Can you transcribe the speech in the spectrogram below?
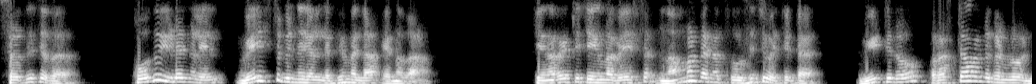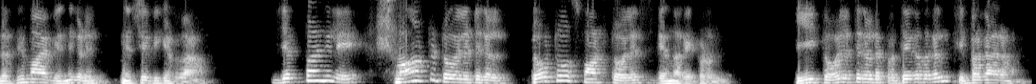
ശ്രദ്ധിച്ചത് പൊതു ഇടങ്ങളിൽ വേസ്റ്റ് ബിന്നുകൾ ലഭ്യമല്ല എന്നതാണ്. ജനറേറ്റ് ചെയ്യുന്ന വേസ്റ്റ് നമ്മൾ തന്നെ സൂക്ഷിച്ചു വെച്ചിട്ട് വീട്ടിലോ റെസ്റ്റോറന്റുകളിലോ ലഭ്യമായ ബിന്നുകളിൽ നിക്ഷേപിക്കേണ്ടതാണ്. ജപ്പാനിലെ സ്മാർട്ട് ടോയ്ലറ്റുകൾ ടോട്ടോ സ്മാർട്ട് ടോയ്ലറ്റ്സ് എന്നറിയപ്പെടുന്നു. ഈ ടോയ്ലറ്റുകളുടെ പ്രത്യേകതകൾ ഇപ്രകാരമാണ്.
